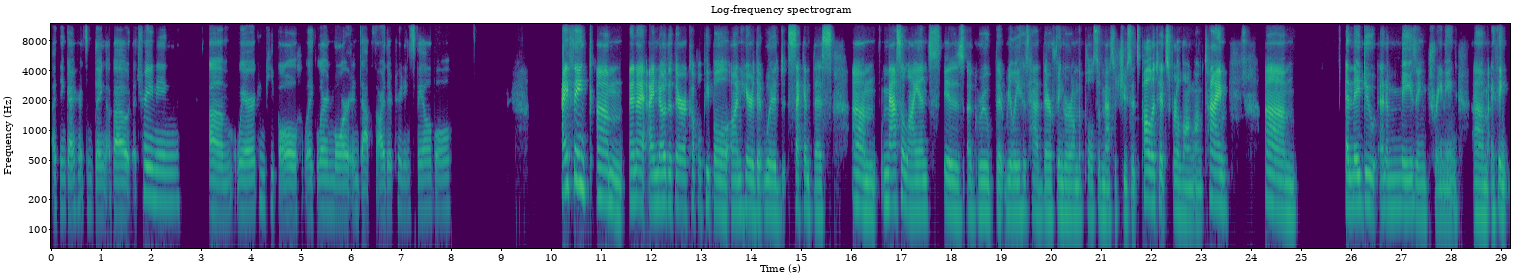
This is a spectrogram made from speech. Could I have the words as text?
I think I heard something about a training. Um, where can people like learn more in depth? Are there trainings available? I think, um, and I, I know that there are a couple people on here that would second this. Um, Mass Alliance is a group that really has had their finger on the pulse of Massachusetts politics for a long, long time. Um, and they do an amazing training. Um, I think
